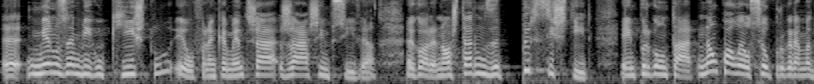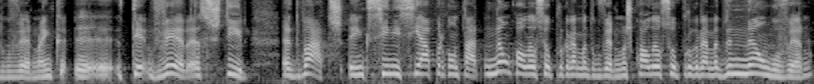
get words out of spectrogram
Uh, menos ambíguo que isto, eu francamente já, já acho impossível. Agora, nós estarmos a persistir em perguntar não qual é o seu programa de governo, em que, uh, ter, ver, assistir a debates em que se inicia a perguntar não qual é o seu programa de governo, mas qual é o seu programa de não governo,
